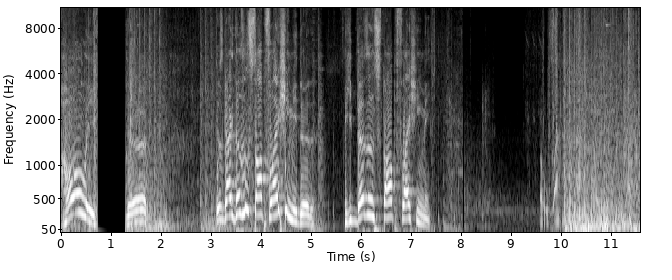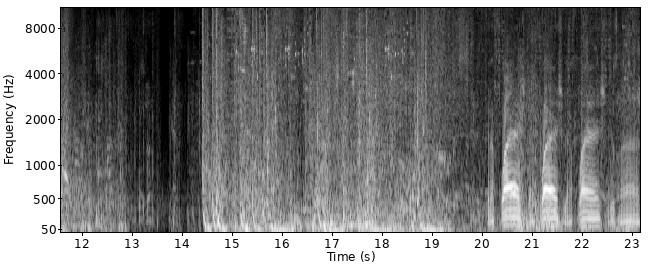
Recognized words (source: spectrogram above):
Holy dude. This guy doesn't stop flashing me, dude. He doesn't stop flashing me. Gonna flash, gonna flash, gonna flash, because not.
